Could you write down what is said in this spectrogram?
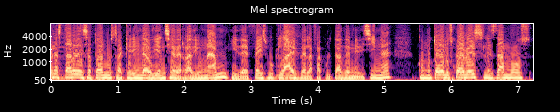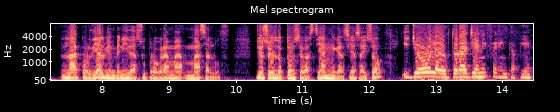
Buenas tardes a toda nuestra querida audiencia de Radio UNAM y de Facebook Live de la Facultad de Medicina. Como todos los jueves, les damos la cordial bienvenida a su programa Más Salud. Yo soy el doctor Sebastián García Saizó. Y yo, la doctora Jennifer Incapié.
